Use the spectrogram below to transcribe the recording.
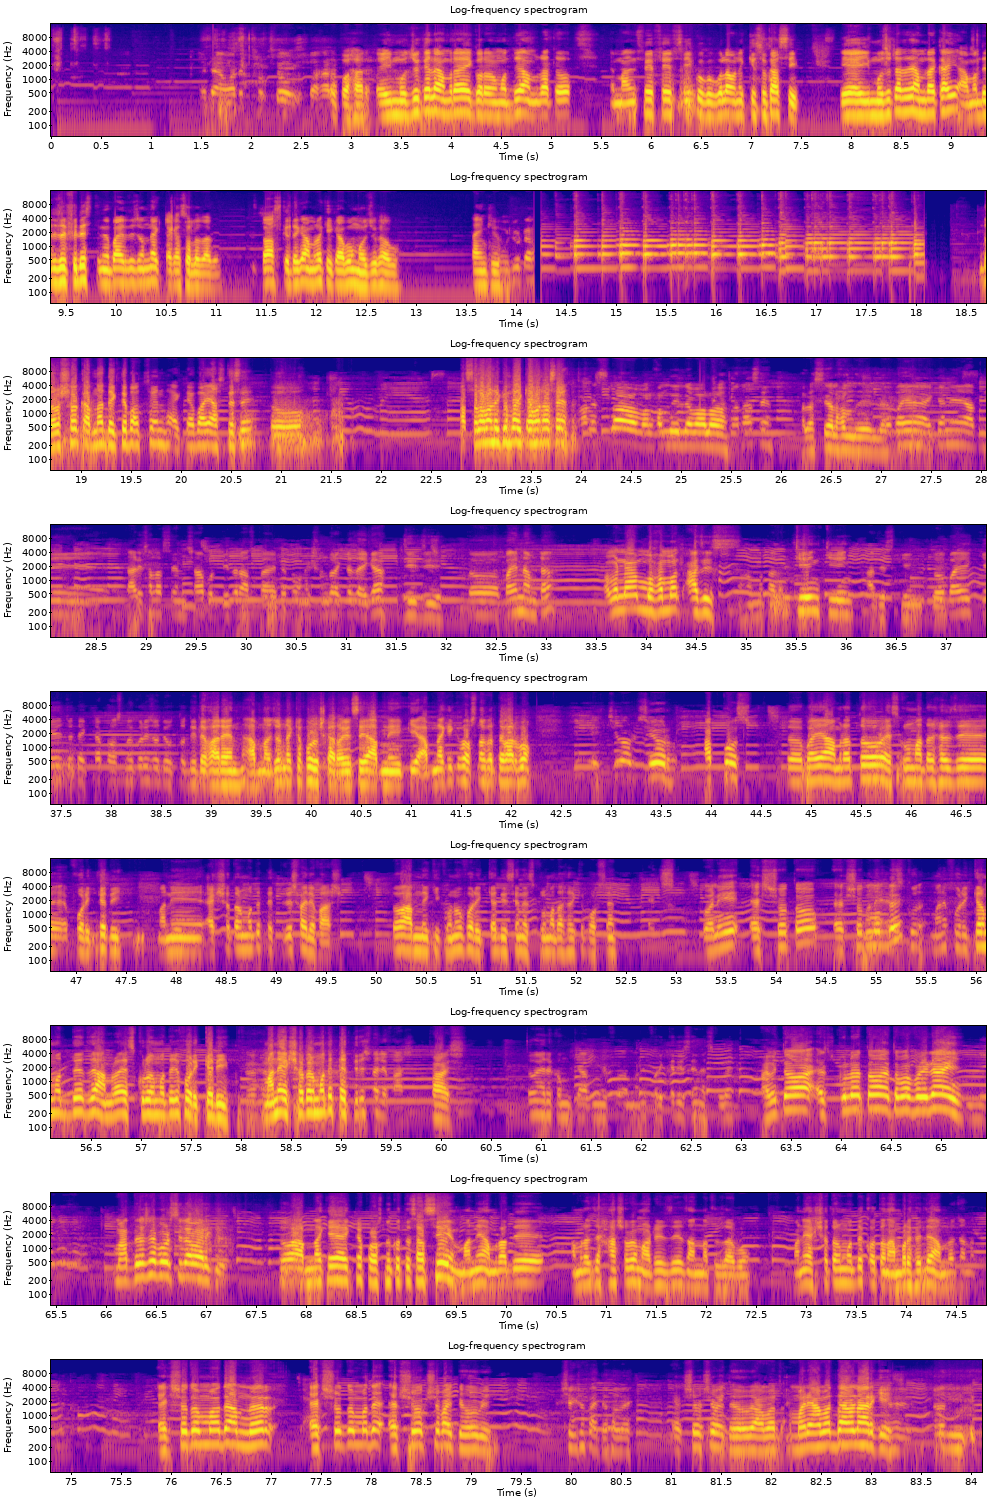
উপহার। এই মজু খেলে আমরা এই গরমের মধ্যে আমরা তো মানে পেপসি কোকোকোলা অনেক কিছু খাচ্ছি। এই মজুটা যদি আমরা খাই আমাদের যে ফিলিস্তিনের বাইরের জন্য এক টাকা চলে যাবে। তো আজকে থেকে আমরা কি খাব? মজু খাব। থ্যাংক ইউ দর্শক আপনারা দেখতে পাচ্ছেন একটা ভাই আসতেছে। তো আসসালামু আলাইকুম ভাই কেমন আছেন? আসসালাম আলহামদুলিল্লাহ ভালো। আছেন? ভালো আছি আলহামদুলিল্লাহ। তো ভাইয়া এখানে আপনি গাড়ি চালাচ্ছেন শাহপট্টিতে রাস্তা এটা তো অনেক সুন্দর একটা জায়গা। জি জি। তো ভাইয়ের নামটা? আমার নাম Mohammad Aziz. King king. Aziz king. তো ভাইকে যদি একটা প্রশ্ন করি যদি উত্তর দিতে পারেন আপনার জন্য একটা পুরস্কার রয়েছে। আপনি কি আপনাকে কি প্রশ্ন করতে পারব? তো ভাই আমরা তো স্কুল মাদ্রাসায় যে পরীক্ষা দিই মানে একশোটার মধ্যে তেত্রিশ ফাইলে পাস। তো আপনি কি কোনো পরীক্ষা দিচ্ছেন স্কুল মাদ্রাসায় কি পড়ছেন? মানে একশো তো একশোর মধ্যে? মানে পরীক্ষার মধ্যে যে আমরা স্কুলের মধ্যে যে পরীক্ষা দিই মানে একশোটার মধ্যে তেত্রিশ ফাইলে পাস। পাস। তো এরকম কি আপনি মানে পরীক্ষা দিয়েছেন স্কুলে? আমি তো স্কুলে তো এতবার পড়ি নাই মাদ্রাসা পড়ছিলাম আর কি। তো আপনাকে একটা প্রশ্ন করতে চাচ্ছি মানে আমরা যে আমরা যে হাসরের মাঠে যে জান্নাতে যাব মানে একশোটার মধ্যে কত নাম্বার ফেলে আমরা জান্নাতে যাব? একশোটার মধ্যে আপনার একশোটার মধ্যে একশো একশো পাইতে হবে। সেগুলো পাইতে হবে। একশো একশো পাইতে হবে। আমার মানে আমার ধারণা আর কি।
